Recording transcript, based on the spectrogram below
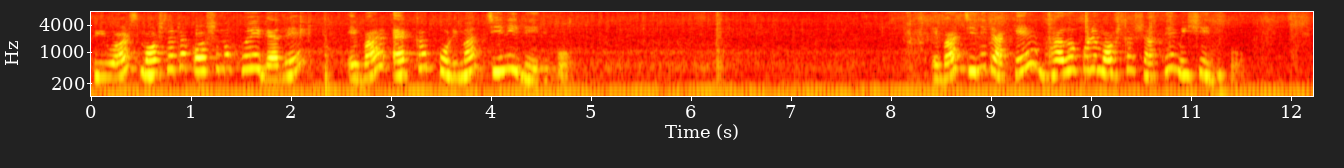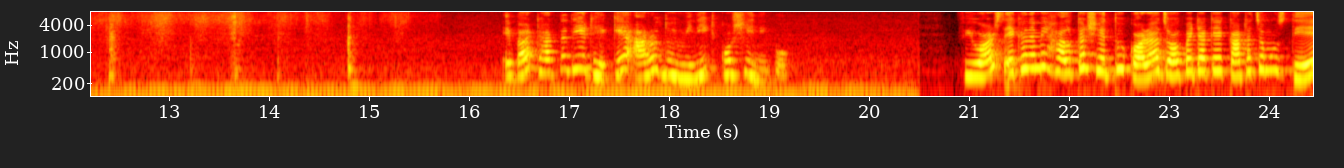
ভিউয়ার্স মশলাটা কষানো হয়ে গেলে এবার এক কাপ পরিমাণ চিনি দিয়ে দিব। এবার চিনিটাকে ভালো করে মশলার সাথে মিশিয়ে দিব। এবার ঢাকনা দিয়ে ঢেকে আরও দুই মিনিট কষিয়ে নিব। ভিউয়ার্স এখানে আমি হালকা সেদ্ধ করা জলপাইটাকে কাঁটা চামচ দিয়ে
